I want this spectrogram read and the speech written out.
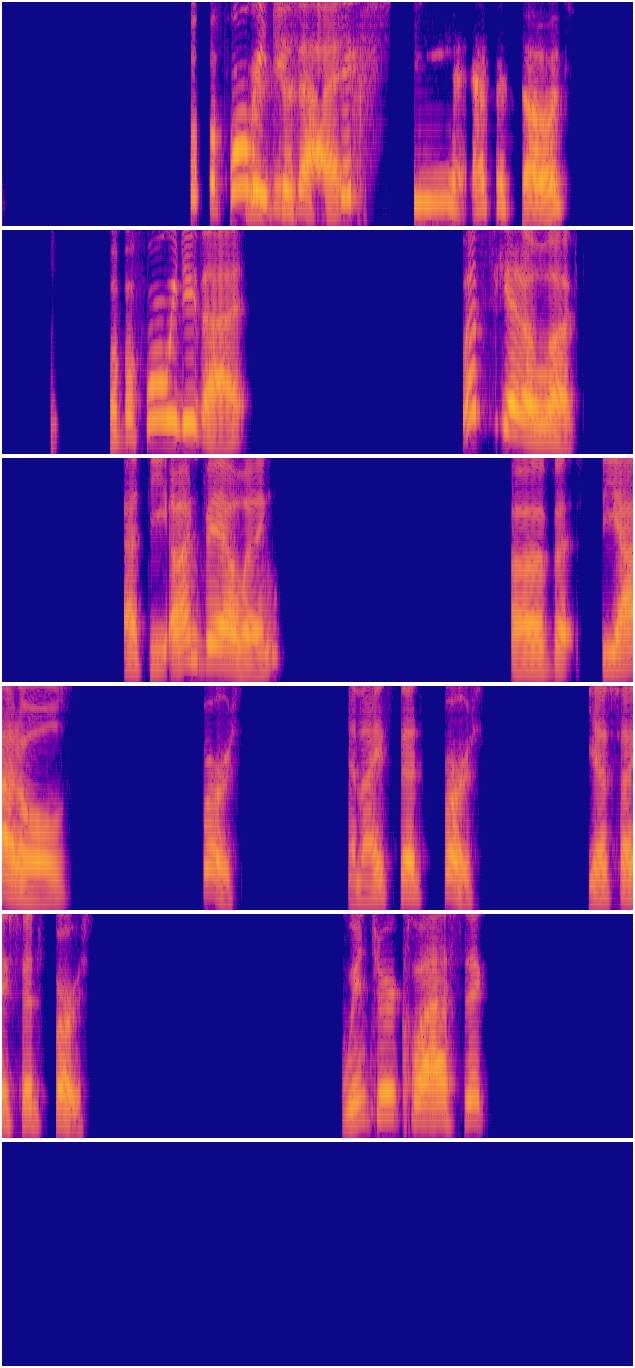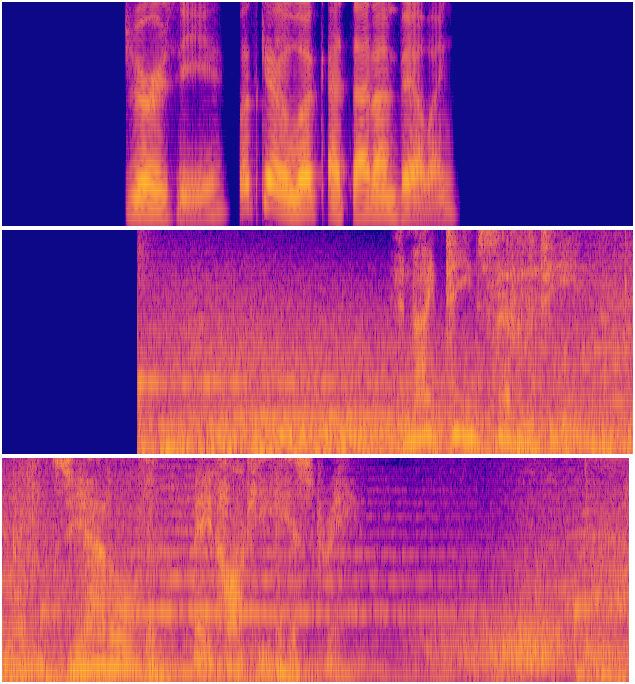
But before we do that, 16 episodes. but before we do that, let's get a look at the unveiling of Seattle's first. And I said first. Yes, I said first. Winter Classic jersey. Let's get a look at that unveiling. In 1917, Seattle made hockey history.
